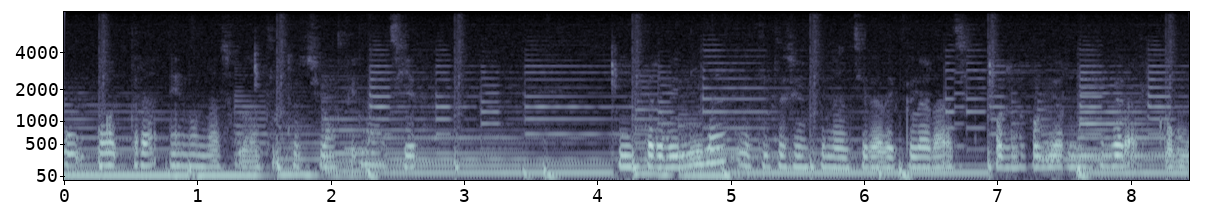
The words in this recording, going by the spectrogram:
u otra en una sola institución financiera. Intervenida institución financiera declarada por el gobierno federal como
